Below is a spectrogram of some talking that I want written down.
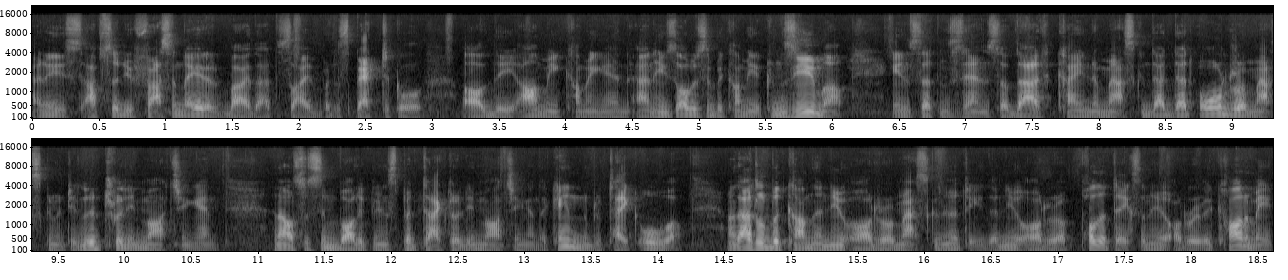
And he's absolutely fascinated by that sight, by the spectacle of the army coming in. And he's obviously becoming a consumer in a certain sense of that kind of masculinity, that, that order of masculinity, literally marching in. And also symbolically and spectacularly marching in the kingdom to take over. And that will become the new order of masculinity, the new order of politics, the new order of economy,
